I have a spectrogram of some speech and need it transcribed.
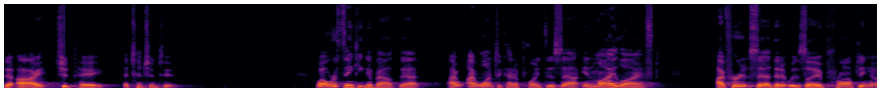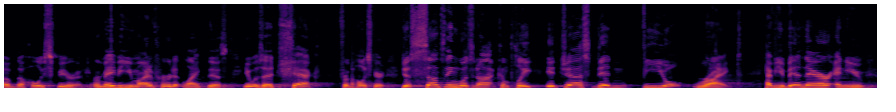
that I should pay attention to? While we're thinking about that, I, I want to kind of point this out. In my life, I've heard it said that it was a prompting of the Holy Spirit. Or maybe you might have heard it like this. It was a check from the Holy Spirit. Just something was not complete. It just didn't feel right. Have you been there and you've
